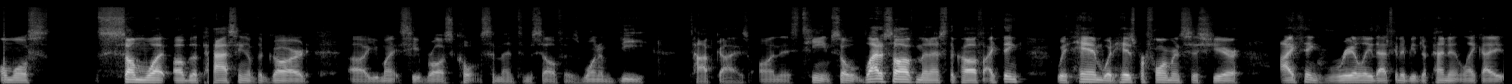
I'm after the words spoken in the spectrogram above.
almost somewhat of the passing of the guard, uh, you might see Ross Colton cement himself as one of the top guys on this team. So Vladislav Namestnikov, I think with him, with his performance this year, I think really that's going to be dependent, like I,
